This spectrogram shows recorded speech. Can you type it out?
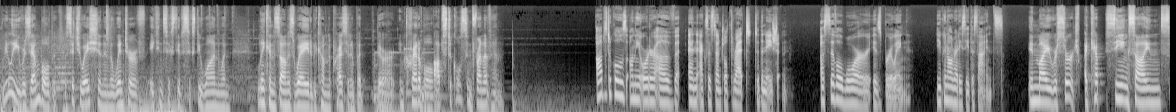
really resembled the situation in the winter of 1860 to 61 when Lincoln's on his way to become the president, but there are incredible obstacles in front of him. Obstacles on the order of an existential threat to the nation. A civil war is brewing. You can already see the signs. In my research, I kept seeing signs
